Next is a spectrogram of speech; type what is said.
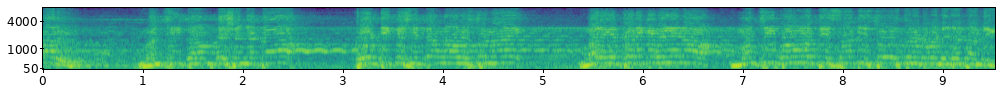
వారు. మంచి కాంపిటీషన్ జత పోటీకి సిద్ధంగా వస్తున్నాయి. మరి ఎక్కడికి వెళ్ళినా మంచి బహుమతి సాధిస్తూ వస్తున్నటువంటి జత అండి.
